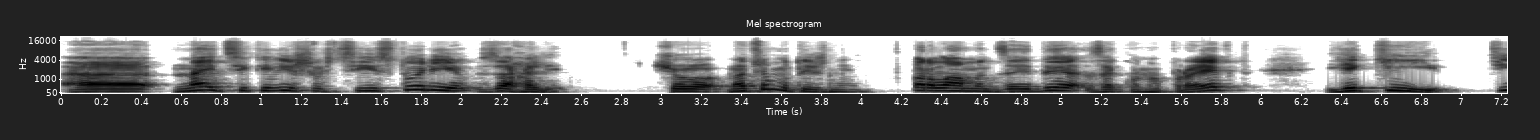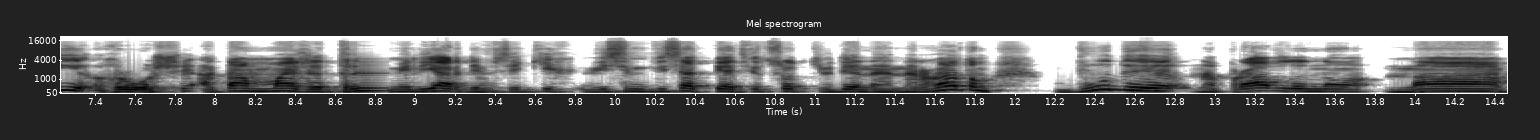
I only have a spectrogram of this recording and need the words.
Е, Найцікавіше в цій історії взагалі, що на цьому тижні в парламент зайде законопроект, який ті гроші, а там майже 3 мільярдів, з яких 85% йде на енергоатом, буде направлено на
